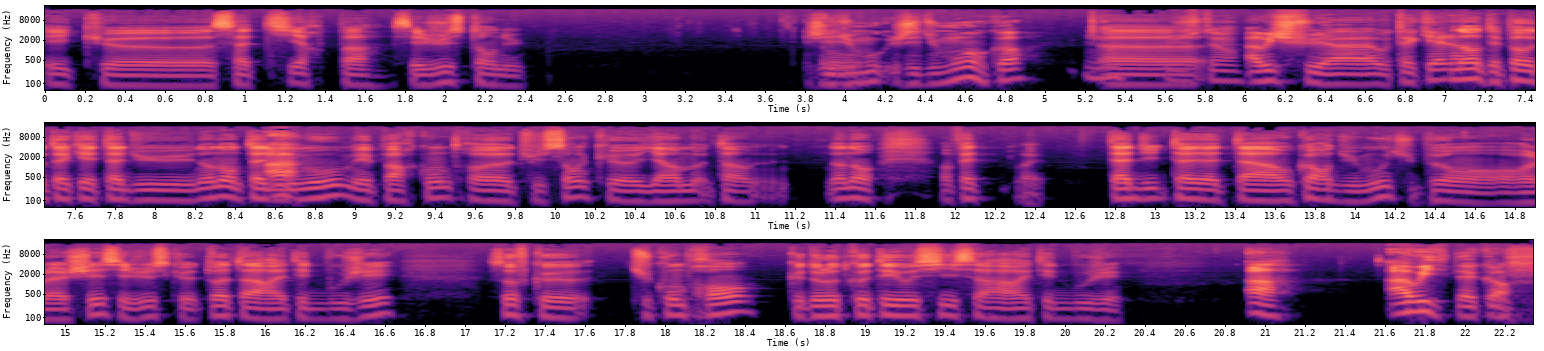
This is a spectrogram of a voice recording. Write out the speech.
et que ça tire pas, c'est juste tendu. J'ai Bon. du, mou- j'ai du mou encore? Non, Euh. Ah oui, je suis à- au taquet là? Non, t'es pas au taquet, t'as du. Non, non, t'as Ah. du mou, mais par contre, euh, tu sens qu'il y a un. Non, non, en fait, ouais. T'as, du... t'as, t'as encore du mou, tu peux en, en relâcher, c'est juste que toi, t'as arrêté de bouger. Sauf que tu comprends que de l'autre côté aussi, ça a arrêté de bouger. Ah Ah oui, d'accord.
